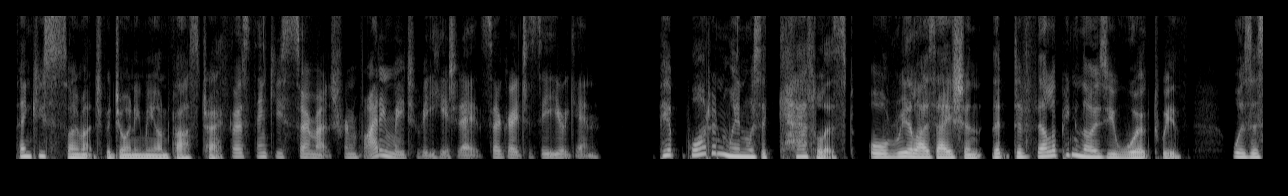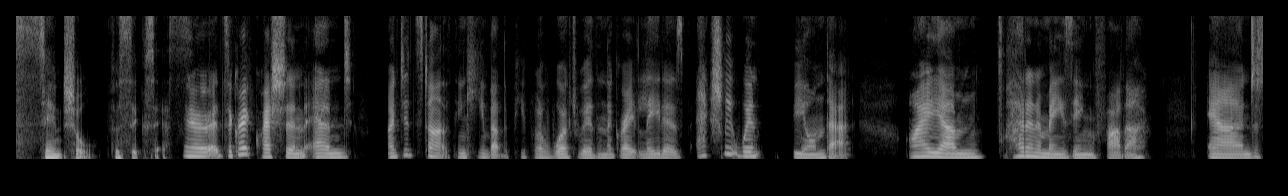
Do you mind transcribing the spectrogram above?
thank you so much for joining me on Fast Track. Well, first, thank you so much for inviting me to be here today. It's so great to see you again. Pip, what and when was a catalyst or realization that developing those you worked with was essential for success? You know, it's a great question. And I did start thinking about the people I've worked with and the great leaders. Actually, it went beyond that. I um, had an amazing father and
